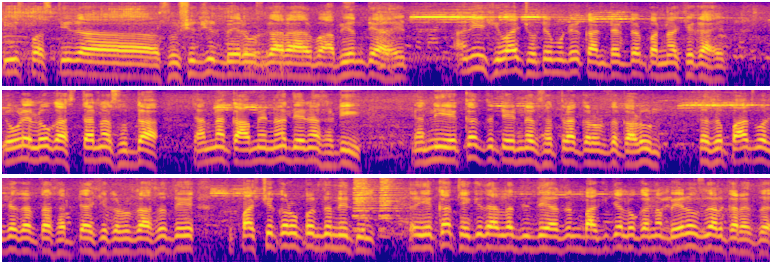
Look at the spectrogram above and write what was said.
तीस पस्तीस सुशिक्षित बेरोजगार अभियंते आहेत. आणि शिवाय छोटे मोठे कॉन्ट्रॅक्टर पन्नासेक आहेत. एवढे लोक असतानासुद्धा त्यांना कामे न देण्यासाठी यांनी एकच टेंडर सतरा करोडचं काढून तसं पाच वर्षाकरता सत्याऐंशी करोडचं असं ते पाचशे करोडपर्यंत नेतील. तर एका ठेकेदाराला तिथे अजून बाकीच्या लोकांना बेरोजगार करायचं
